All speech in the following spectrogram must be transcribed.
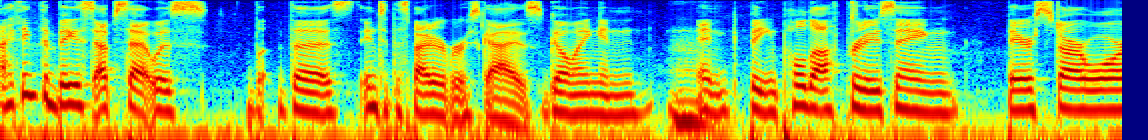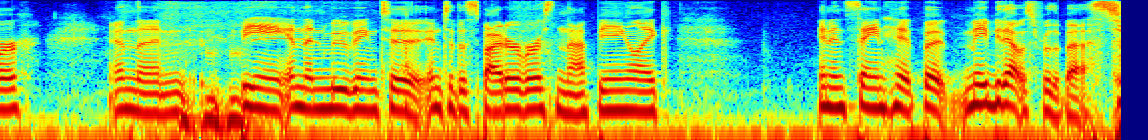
i think the biggest upset was the into the spider verse guys going and and being pulled off producing their star war and then being and then moving to into the spider verse and that being like an insane hit but maybe that was for the best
